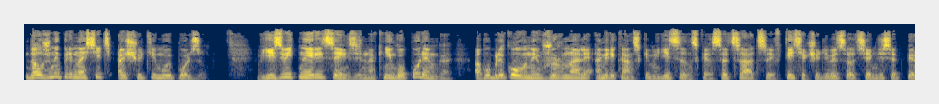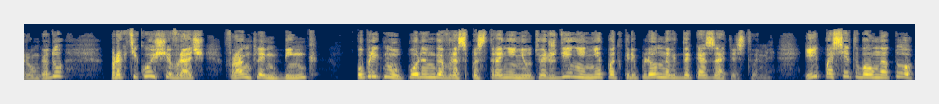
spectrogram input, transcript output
должны приносить ощутимую пользу. В язвительной рецензии на книгу Полинга, опубликованной в журнале Американской медицинской ассоциации в 1971 году, практикующий врач Франклин Бинг упрекнул Полинга в распространении утверждений, не подкрепленных доказательствами, и посетовал на то,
